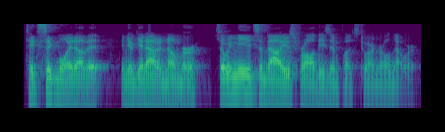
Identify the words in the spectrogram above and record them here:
take sigmoid of it, and you'll get out a number. So we need some values for all these inputs to our neural network.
